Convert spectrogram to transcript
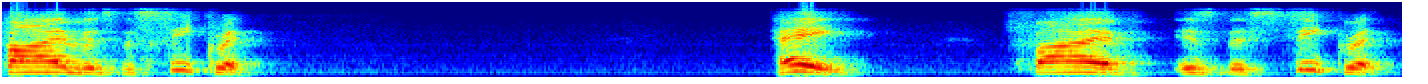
Five is the secret. Hey, five is the secret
